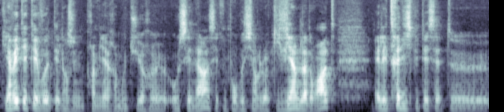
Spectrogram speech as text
qui avait été votée dans une première mouture au Sénat. C'est une proposition de loi qui vient de la droite. Elle est très disputée, cette euh,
